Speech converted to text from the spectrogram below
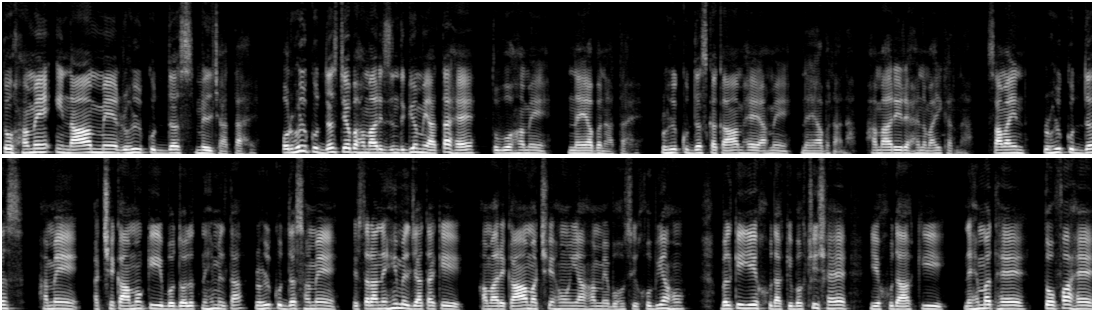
تو ہمیں انعام میں روح القدس مل جاتا ہے۔ اور روح القدس جب ہماری زندگیوں میں آتا ہے، تو وہ ہمیں نیا بناتا ہے۔ روح القدس کا کام ہے ہمیں نیا بنانا، ہماری رہنمائی کرنا۔ سامعین روح القدس ہمیں اچھے کاموں کی بدولت نہیں ملتا۔ روح القدس ہمیں اس طرح نہیں مل جاتا کہ ہمارے کام اچھے ہوں یا ہمیں بہت سی خوبیاں ہوں، بلکہ یہ خدا کی بخشش ہے، یہ خدا کی نحمت ہے، تحفہ ہے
